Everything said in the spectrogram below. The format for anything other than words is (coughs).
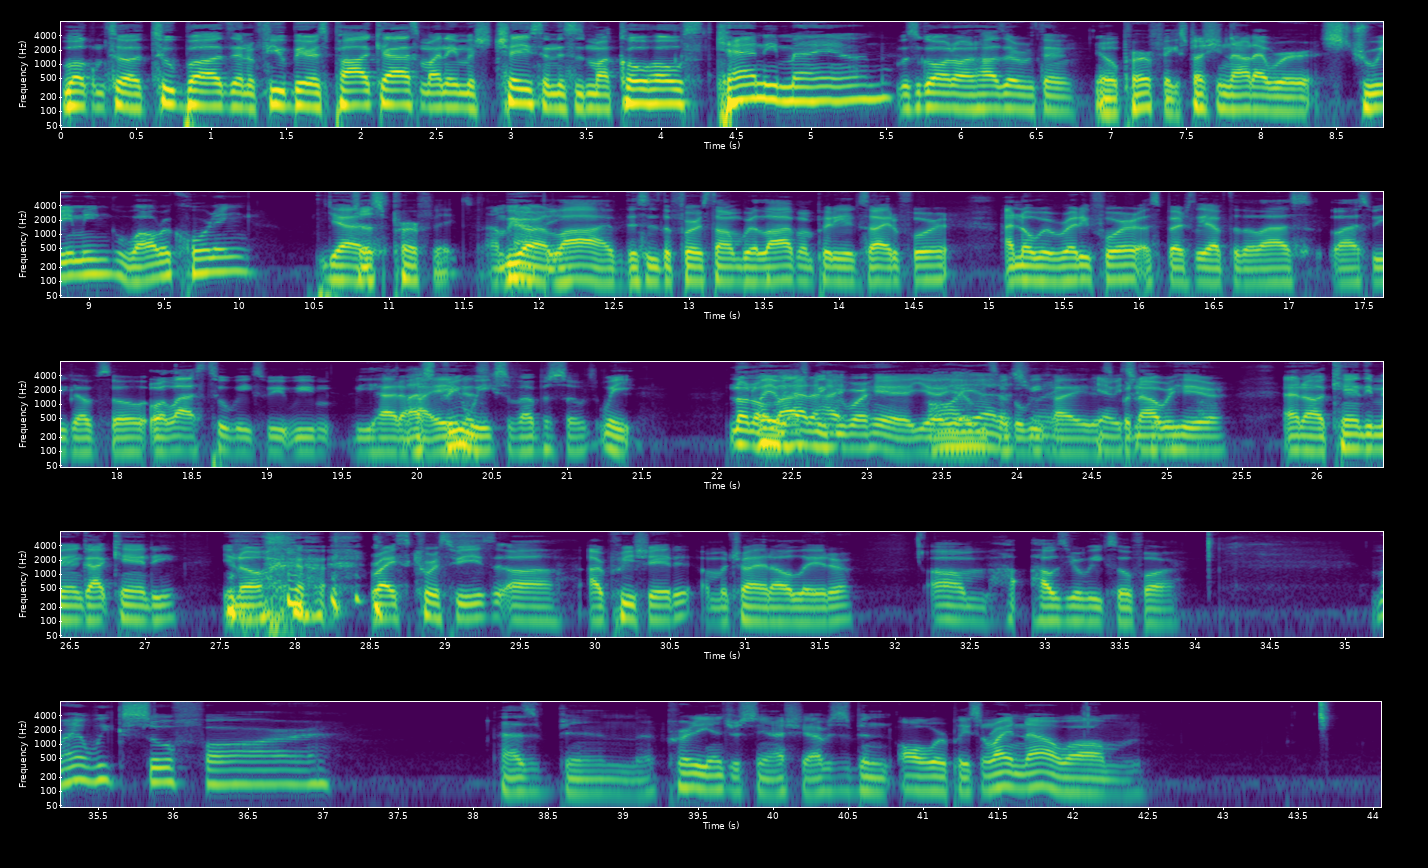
Welcome to a Two Buds and a Few Beers podcast. My name is Chase, and this is my co-host. Candyman. What's going on? How's everything? Yo, perfect. Especially now that we're streaming while recording. Yeah, Just perfect. I'm we are live. This is the first time we're live. I'm pretty excited for it. I know we're ready for it, especially after the last last week episode or last two weeks. We we we had a Last hiatus. three weeks of episodes. Wait. No, no, Wait, last had a week hi- we weren't here. Yeah, Oh, yeah, yeah, we took a week right. hiatus, Yeah, we but now a we're here, and uh, Candyman got candy. You know, (laughs) (laughs) Rice Krispies. Uh, I appreciate it. I'm gonna try it out later. Um, h- how's your week so far? My week so far has been pretty interesting actually. I've just been all over the place. And right now, um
